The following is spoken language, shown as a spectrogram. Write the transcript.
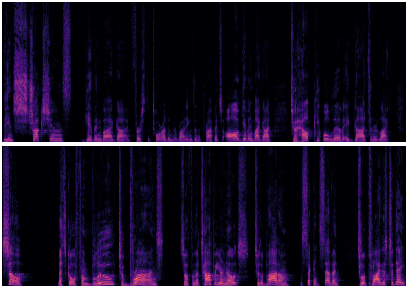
the instructions given by God. First the Torah, then the writings and the prophets, all given by God to help people live a God centered life. So, let's go from blue to bronze so, from the top of your notes to the bottom, the second seven, to apply this today.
